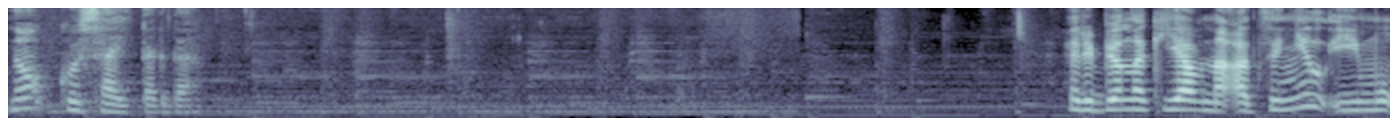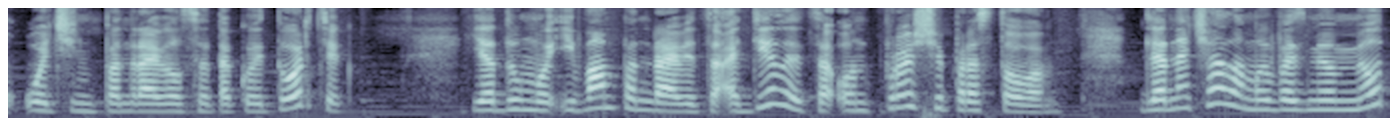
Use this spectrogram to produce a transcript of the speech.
Ну, кусай тогда. Ребенок явно оценил, и ему очень понравился такой тортик. Я думаю, и вам понравится, а делается он проще простого. Для начала мы возьмем мед,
